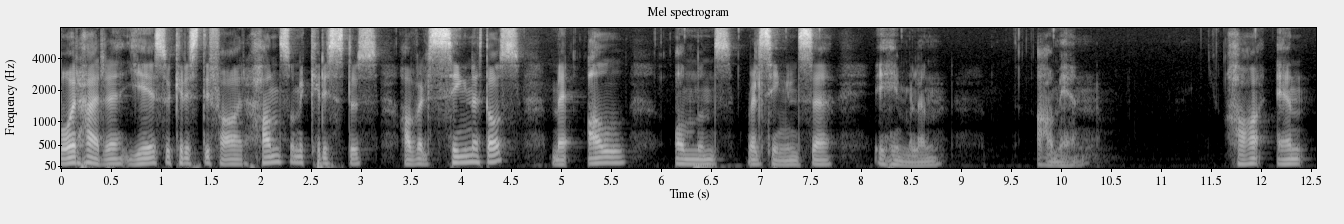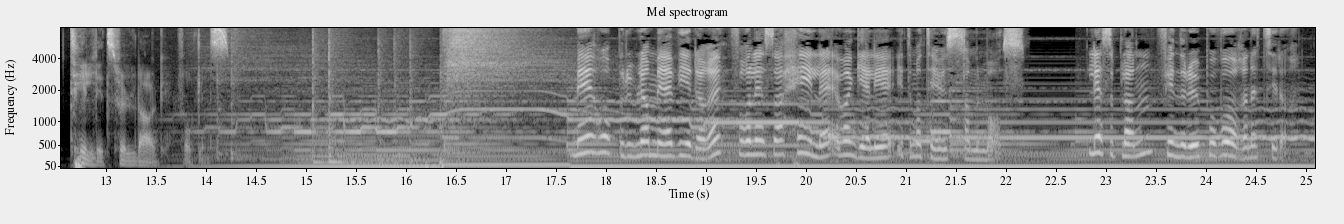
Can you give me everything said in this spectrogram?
vår Herre Jesu Kristi Far, Han som i Kristus har velsignet oss med all Åndens velsignelse i himmelen. Amen. Ha en tillitsfull dag, folkens. Vi håper du blir med videre for å lese hele evangeliet etter Matteus sammen med oss. Leseplanen finner du på våre nettsider.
